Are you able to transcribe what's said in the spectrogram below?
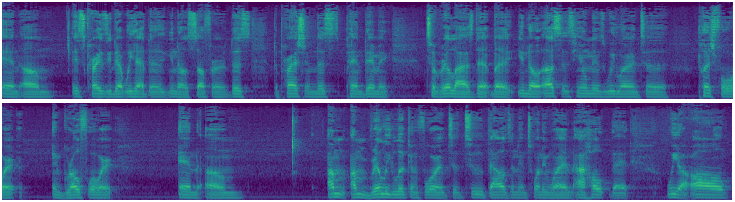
and um, it's crazy that we had to, you know, suffer this depression, this pandemic to realize that. But, you know, us as humans, we learn to push forward and grow forward. And um, I'm I'm really looking forward to 2021. I hope that we are all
